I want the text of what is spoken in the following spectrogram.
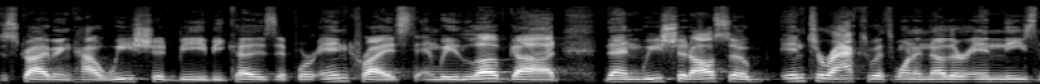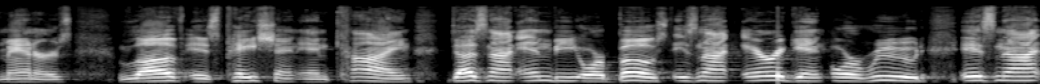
describing how we should be because if we're in Christ and we love God, then we should also interact with one another in these manners. Love is patient and kind, does not envy or boast, is not arrogant or rude, is not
